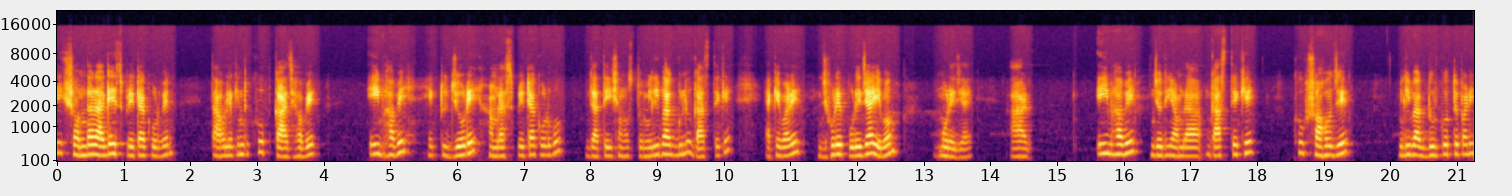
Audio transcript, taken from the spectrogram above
ঠিক সন্ধ্যার আগে স্প্রেটা করবেন, তাহলে কিন্তু খুব কাজ হবে। এইভাবে একটু জোরে আমরা স্প্রেটা করব, যাতে এই সমস্ত মিলিবাগগুলো গাছ থেকে একেবারে ঝরে পড়ে যায় এবং মরে যায়। আর এইভাবে যদি আমরা গাছ থেকে খুব সহজে মিলিবাগ দূর করতে পারি,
